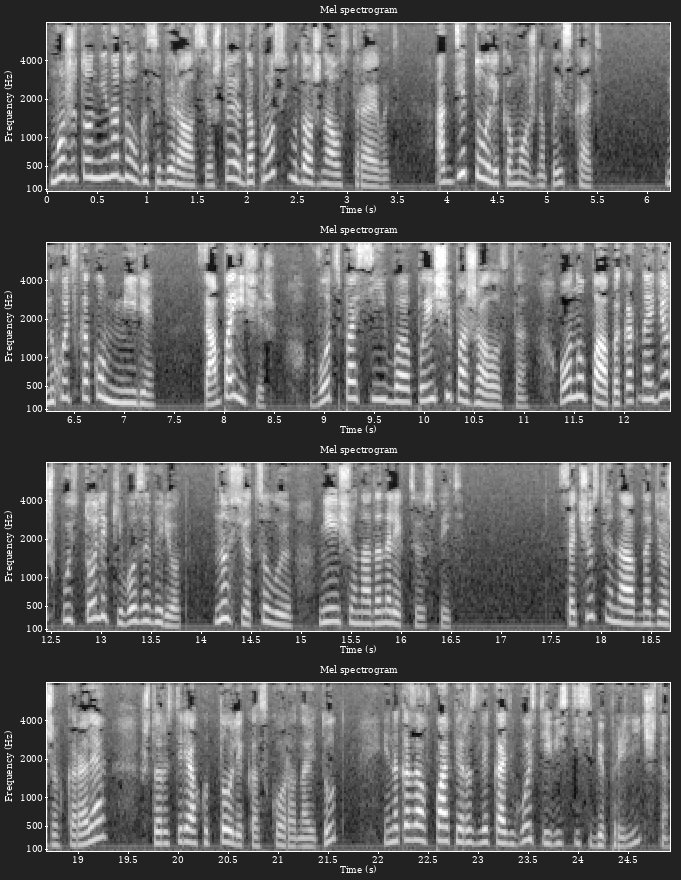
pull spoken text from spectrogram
Может, он ненадолго собирался, что я допрос ему должна устраивать? А где Толика можно поискать? Ну, хоть в каком мире? Сам поищешь? Вот спасибо, поищи, пожалуйста. Он у папы, как найдешь, пусть Толик его заберет. Ну все, целую, мне еще надо на лекцию успеть. Сочувственно обнадежив короля, что растеряху Толика скоро найдут, и, наказав папе развлекать гостей и вести себя прилично,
